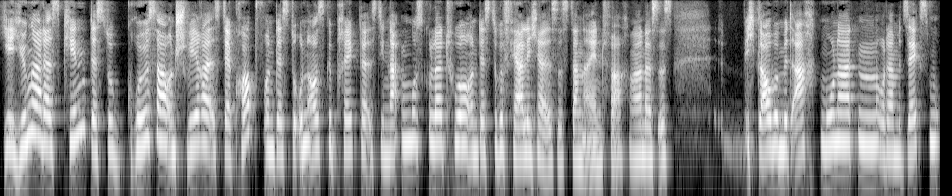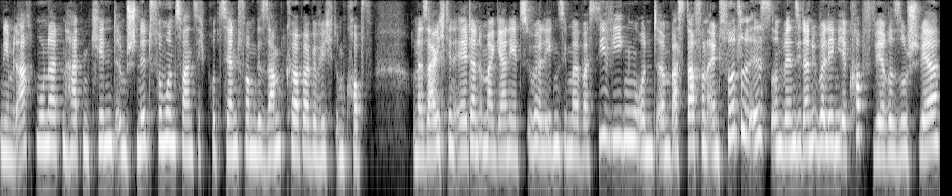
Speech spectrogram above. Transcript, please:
je jünger das Kind, desto größer und schwerer ist der Kopf und desto unausgeprägter ist die Nackenmuskulatur und desto gefährlicher ist es dann einfach. Ne? Das ist, ich glaube, mit acht Monaten oder mit sechs, nee, mit acht Monaten hat ein Kind im Schnitt 25 Prozent vom Gesamtkörpergewicht im Kopf. Und da sage ich den Eltern immer gerne, jetzt überlegen Sie mal, was Sie wiegen und ähm, was davon ein Viertel ist. Und wenn Sie dann überlegen, Ihr Kopf wäre so schwer,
